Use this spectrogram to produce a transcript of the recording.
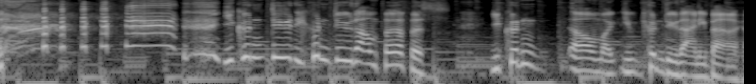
you couldn't do you couldn't do that on purpose. You couldn't oh my you couldn't do that any better.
